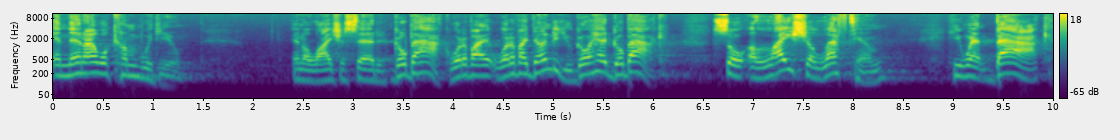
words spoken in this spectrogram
and then I will come with you. And Elisha said, Go back. What have I, what have I done to you? Go ahead, go back. So Elisha left him. He went back.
